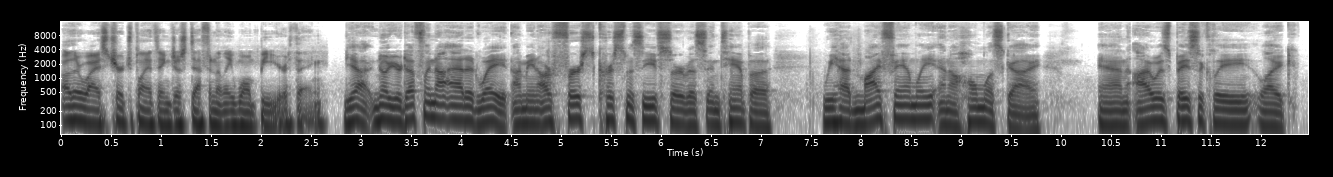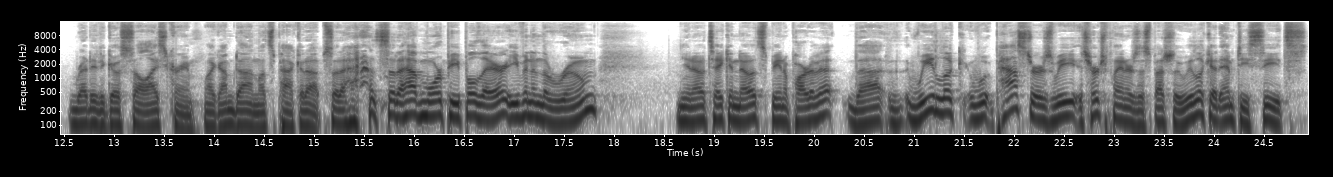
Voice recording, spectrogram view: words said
otherwise church planting just definitely won't be your thing. Yeah no you're definitely not added weight. I mean our first christmas eve service in tampa we had my family and a homeless guy. And I was basically like ready to go sell ice cream. Like I'm done. Let's pack it up. So to have, so to have more people there, even in the room, you know, taking notes, being a part of it. That we look pastors, we church planters especially, we look at empty seats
